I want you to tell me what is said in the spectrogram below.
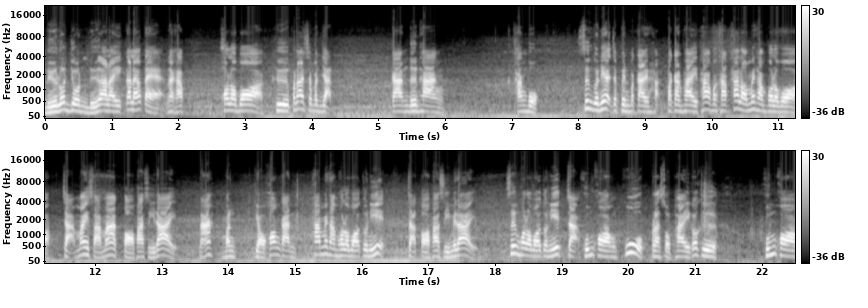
หรือรถยนต์หรืออะไรก็แล้วแต่นะครับ พรบคือพระราชบัญญัติการเดินทางทางบก ซึ่งตัวนี้จะเป็นประกันประกันภัยภาคบังคับ ถ้าเราไม่ทำพรบจะไม่สามารถต่อภาษีได้นะ มันเกี่ยวข้องกัน ถ้าไม่ทำพรบตัวนี้จะต่อภาษีไม่ได้ ซึ่งพรบตัวนี้จะคุ้มครองผู้ประสบภัยก็คือ คุ้มครอง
